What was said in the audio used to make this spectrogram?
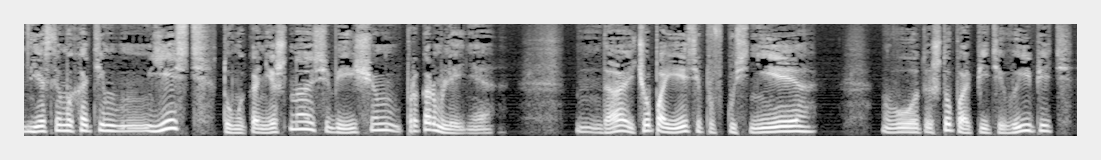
если мы хотим есть, то мы, конечно, себе ищем прокормление. Да, и что поесть и повкуснее, вот, и что попить и выпить.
